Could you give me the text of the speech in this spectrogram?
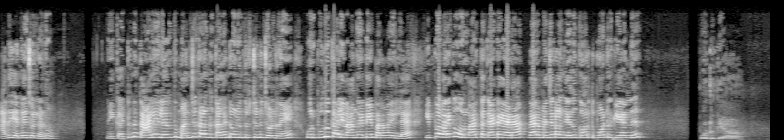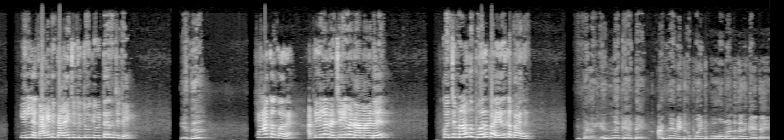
அது என்ன சொல்லணும். நீ கட்டின தாலியில இருந்து மஞ்ச கலந்து கலண்டு விழுந்துருச்சுன்னு சொல்றேன். ஒரு புது தாலி வாங்காட்டியும் பரவாயில்ல. இப்ப வரைக்கும் ஒரு வார்த்தை கேட்டையாடா? வேற மஞ்ச கலங்கு எதுவும் கோர்த்து போட்டிருக்கியான்னு? போட்டிருக்கியா? இல்ல கலட்டி தலையை சுத்தி தூக்கி விட்டு எறிஞ்சிட்டேன் எது? சாக்க குறை. அப்படியெல்லாம் நான் செய்வேனா மாடு கொஞ்சமாவது பொறுப்பா இருக்க பாரு. இப்போ நான் என்ன கேட்டேன்? அண்ணன் வீட்டுக்கு போயிட்டு போவோமான்னு தானே கேட்டேன்.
